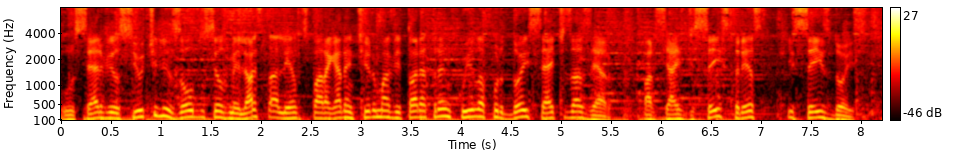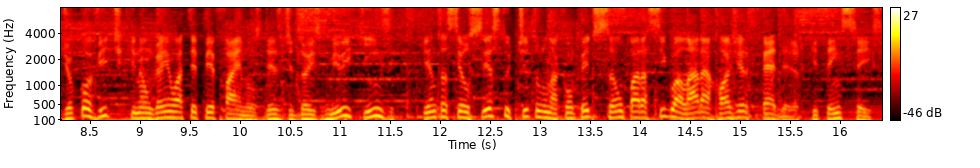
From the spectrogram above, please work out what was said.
O sérvio se utilizou dos seus melhores talentos para garantir uma vitória tranquila por 2 sets a 0, parciais de 6-3 e 6-2. Djokovic, que não ganha o ATP Finals desde 2015, tenta seu sexto título na competição para se igualar a Roger Federer, que tem seis.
